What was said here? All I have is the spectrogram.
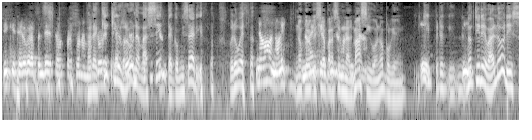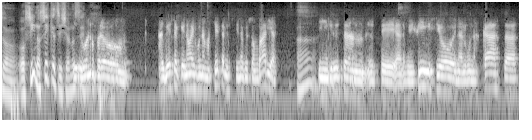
Sí que se logra aprender a esas dos personas ¿Para qué quieren robar una maceta, comisario? Pero bueno. No, no es. No, creo que sea para hacer un almácigo, ¿no? Porque. Pero no tiene valor eso. O sí, no sé, qué sé yo, no sé. Bueno, pero hay veces que no es una maceta, sino que son varias. Ah. ingresan este, al edificio, en algunas casas,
